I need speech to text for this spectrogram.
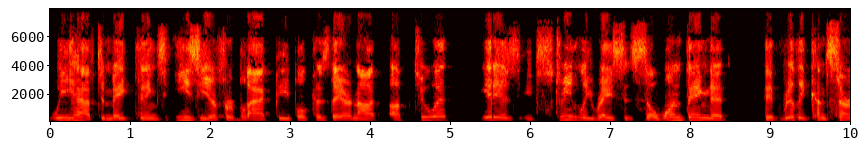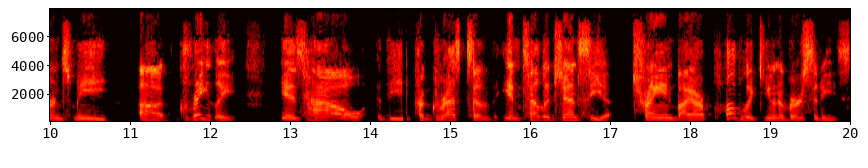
we have to make things easier for black people because they're not up to it, it is extremely racist. So one thing that that really concerns me uh, greatly is how the progressive intelligentsia trained by our public universities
